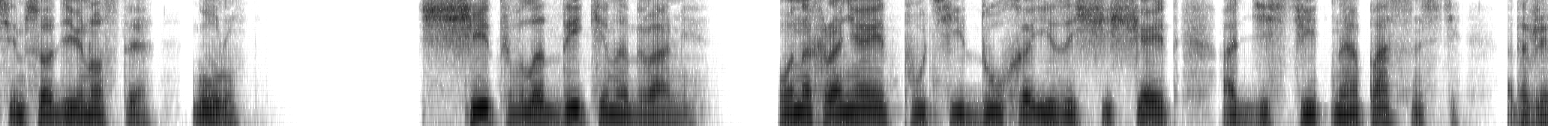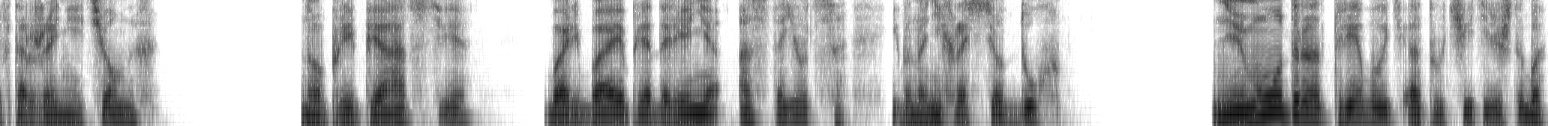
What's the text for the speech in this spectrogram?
790. Гуру. Щит владыки над вами. Он охраняет пути духа и защищает от действительной опасности, а также вторжения темных. Но препятствия, борьба и преодоление остаются, ибо на них растет дух. Не мудро требовать от учителя, чтобы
